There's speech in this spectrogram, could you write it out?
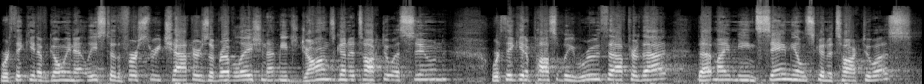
We're thinking of going at least to the first three chapters of Revelation. That means John's going to talk to us soon. We're thinking of possibly Ruth after that. That might mean Samuel's going to talk to us.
